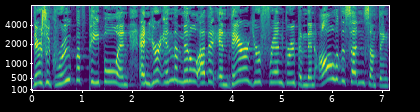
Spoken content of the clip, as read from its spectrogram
There's a group of people and, and you're in the middle of it and they're your friend group and then all of a sudden something,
